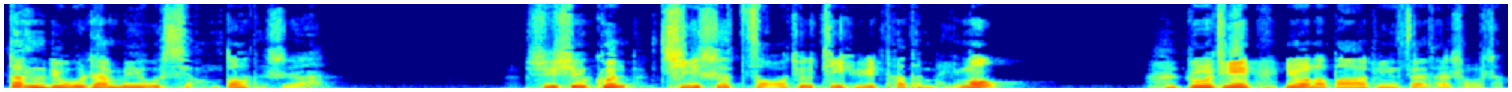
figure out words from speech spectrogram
但刘然没有想到的是啊，徐学坤其实早就觊觎她的美貌，如今有了把柄在他手上，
